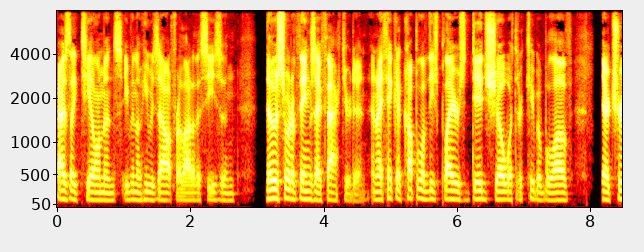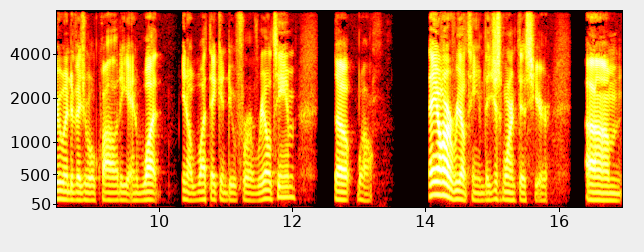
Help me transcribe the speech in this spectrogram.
guys like Tielemans, even though he was out for a lot of the season, those sort of things I factored in. And I think a couple of these players did show what they're capable of, their true individual quality, and what you know what they can do for a real team. So, well, they are a real team. They just weren't this year. Um,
